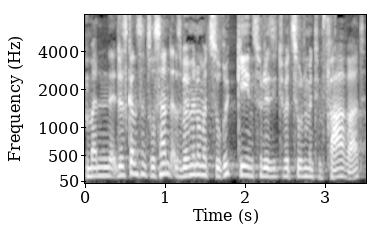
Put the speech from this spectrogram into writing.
man, das ist ganz interessant. Also wenn wir nochmal zurückgehen zu der Situation mit dem Fahrrad.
